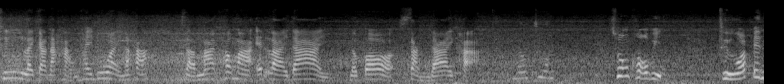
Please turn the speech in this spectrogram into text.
ชื่อรายการอาหารให้ด้วยนะคะ สามารถเข้ามาแอดไลน์ได้ แล้วก็สั่งได้ค่ะแล้วช่วงช่วงโควิด ถือว่าเป็น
